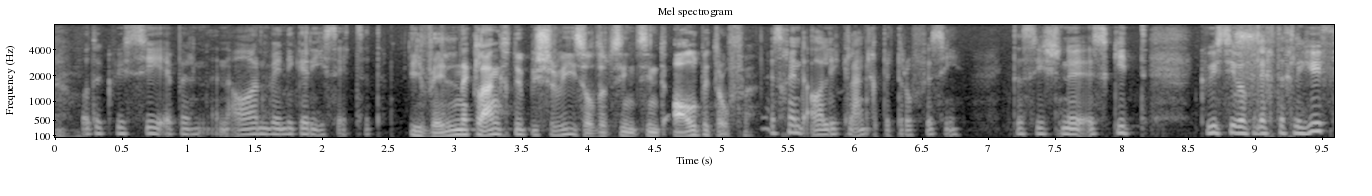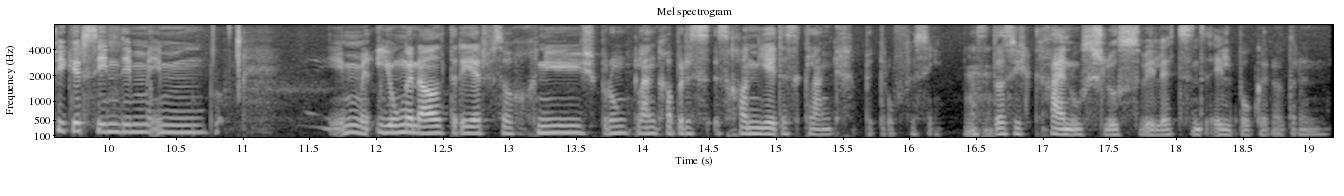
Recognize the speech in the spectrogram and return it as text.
mhm. oder gewisse eben einen Arm weniger einsetzen. In welchen Gelenken typischerweise? Oder sind, sind alle betroffen? Es können alle Gelenke betroffen sein. Das ist eine, es gibt gewisse, die vielleicht ein bisschen häufiger sind im, im, im jungen Alter, eher so Knie, Sprunggelenk, aber es, es kann jedes Gelenk betroffen sein. Also mhm. Also das ist kein Ausschluss, wie jetzt ein Ellbogen oder ein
